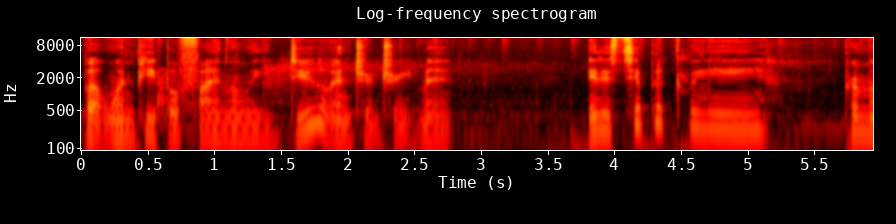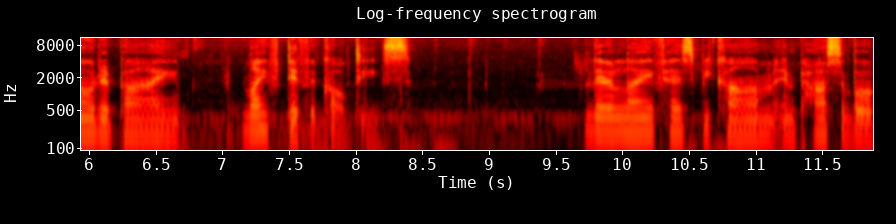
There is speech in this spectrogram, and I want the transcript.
But when people finally do enter treatment, it is typically promoted by life difficulties. Their life has become impossible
